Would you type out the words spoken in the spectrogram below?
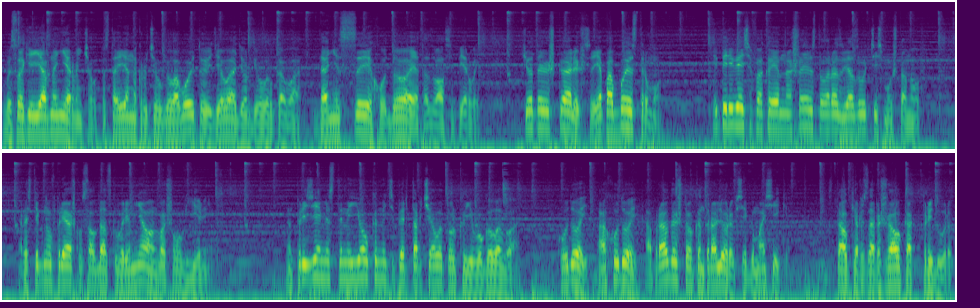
Высокий явно нервничал, постоянно крутил головой, то и дело одергивал рукава. «Да не ссы, худой!» — отозвался первый. «Чё ты шкалишься? Я по-быстрому!» И, перевесив АКМ на шею, стал развязывать тесьму штанов. Расстегнув пряжку солдатского ремня, он вошел в ельник. Над приземистыми елками теперь торчала только его голова. «Худой, а худой, а правда, что контролеры все гомосеки?» Сталкер заржал, как придурок.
